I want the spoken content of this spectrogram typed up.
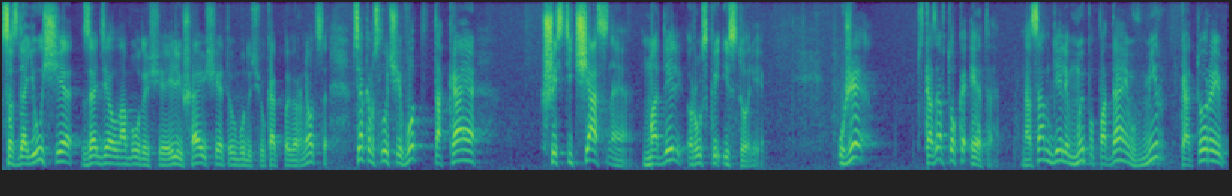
создающая задел на будущее и лишающая этого будущего, как повернется. В всяком случае, вот такая шестичастная модель русской истории. Уже сказав только это, на самом деле мы попадаем в мир, который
